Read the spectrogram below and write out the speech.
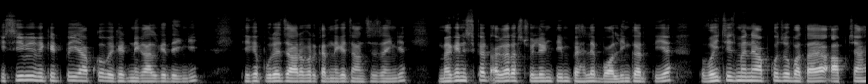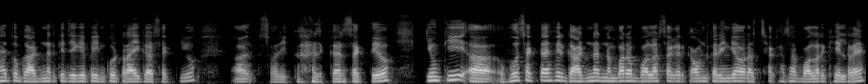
किसी भी विकेट पे ही आपको विकेट निकाल के देंगी ठीक है पूरे चार ओवर करने के चांसेस रहेंगे। मैगन स्कट अगर ऑस्ट्रेलियन टीम पहले बॉलिंग करती है तो वही चीज़ मैंने आपको जो बताया आप चाहें तो गार्डनर के जगह पे इनको ट्राई कर सकती हो सॉरी कर, कर सकते हो क्योंकि आ, हो सकता है फिर गार्डनर नंबर ऑफ़ बॉलर्स अगर काउंट करेंगे और अच्छा खासा बॉलर खेल रहे हैं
